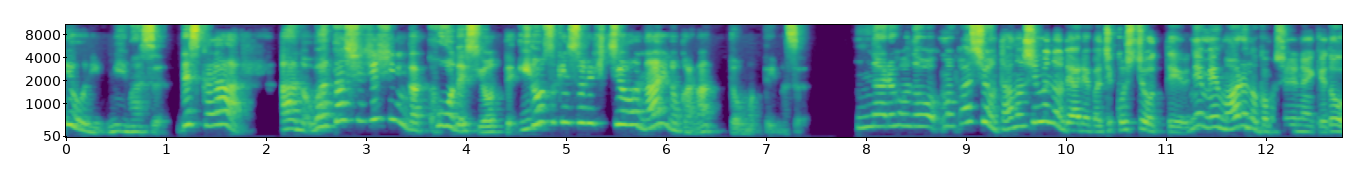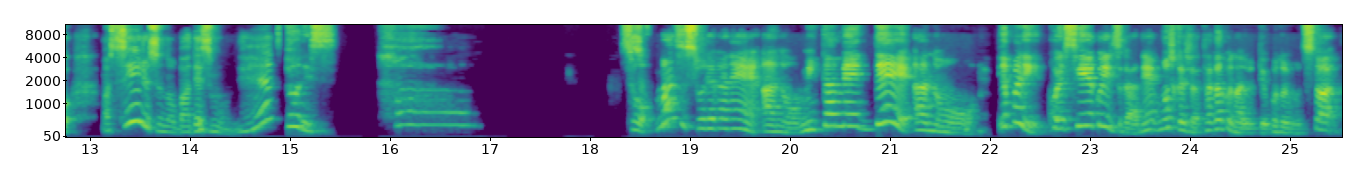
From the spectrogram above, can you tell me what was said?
いように見ます。ですから、あの、私自身がこうですよって色付けする必要はないのかなって思っています。なるほど。まあ、ファッションを楽しむのであれば自己主張っていうね、面もあるのかもしれないけど、まあ、セールスの場ですもんね。そうです。はそう。まずそれがね、あの、見た目で、あの、やっぱりこれ制約率がね、もしかしたら高くなるっていうことにも伝わ、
